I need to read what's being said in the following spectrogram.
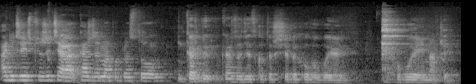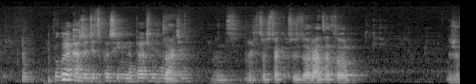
ani czyjeś przeżycia. Każdy ma po prostu... I każde, każde dziecko też się wychowuje, wychowuje inaczej. W ogóle każde dziecko jest inne, to jest niesamowicie. Więc jak coś tak coś doradza, to że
